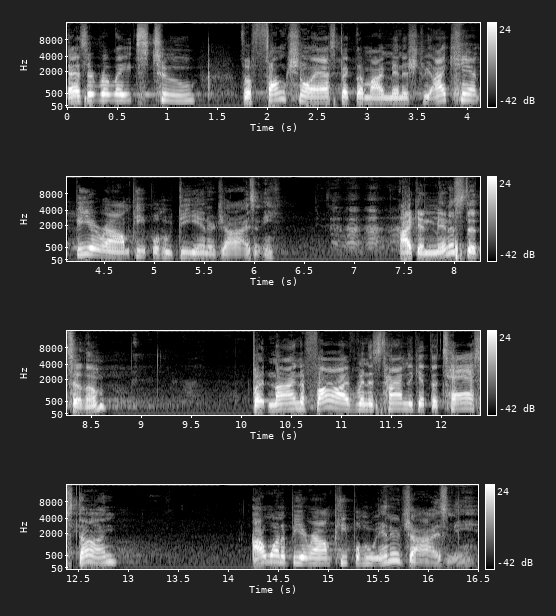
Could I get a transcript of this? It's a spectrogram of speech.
As it relates to the functional aspect of my ministry, I can't be around people who de energize me. I can minister to them, but nine to five, when it's time to get the task done, I want to be around people who energize me.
